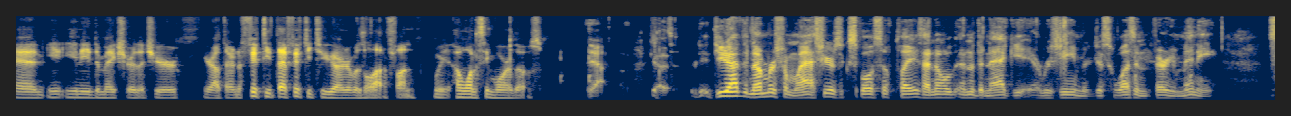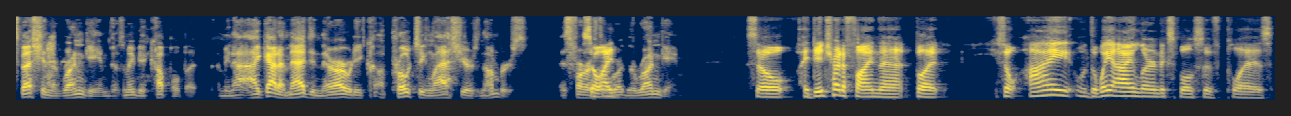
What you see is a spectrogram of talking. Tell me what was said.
and you, you need to make sure that you're you're out there. And the fifty that fifty two yarder was a lot of fun. We, I want to see more of those. Yeah. Do you have the numbers from last year's explosive plays? I know under the Nagy regime, there just wasn't very many, especially in the run game. There's maybe a couple, but I mean, I, I got to imagine they're already approaching last year's numbers as far So as the, I- the run game. So I did try to find that, but so I the way I learned explosive plays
